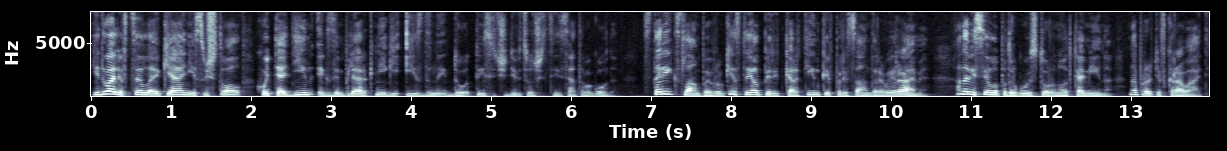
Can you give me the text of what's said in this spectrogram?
Едва ли в целой океане существовал хоть один экземпляр книги, изданный до 1960 года. Старик с лампой в руке стоял перед картинкой в палисандровой раме. Она висела по другую сторону от камина, напротив кровати.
